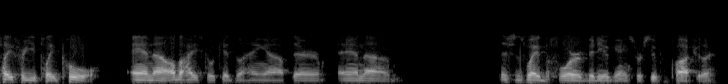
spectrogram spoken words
place where you played pool. And uh, all the high school kids would hang out there. And uh this is way before video games were super popular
